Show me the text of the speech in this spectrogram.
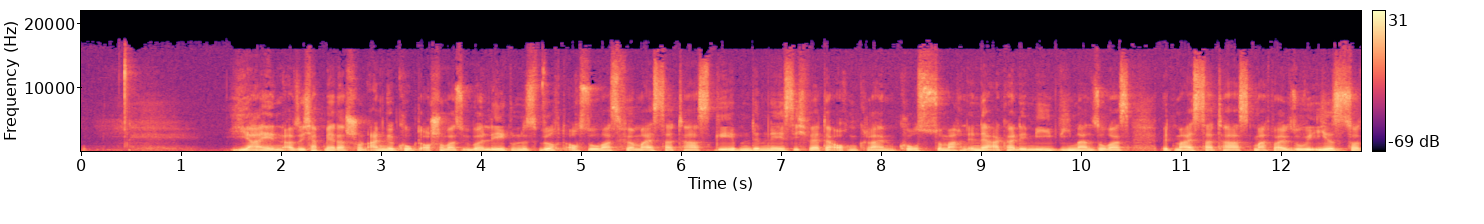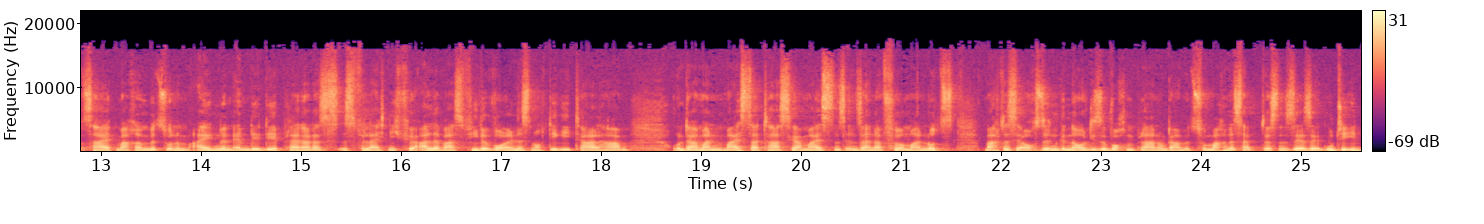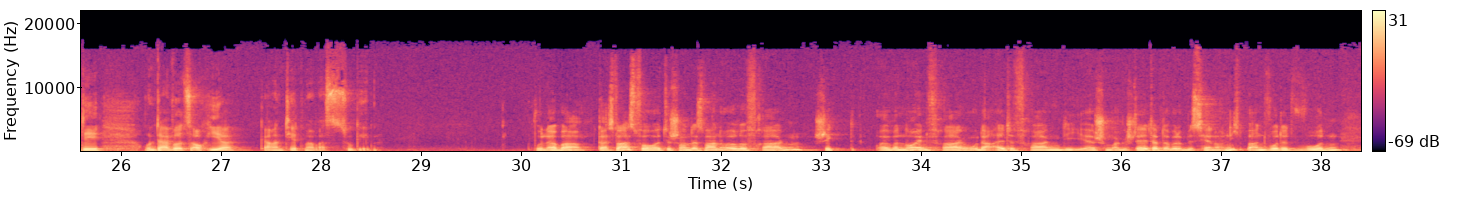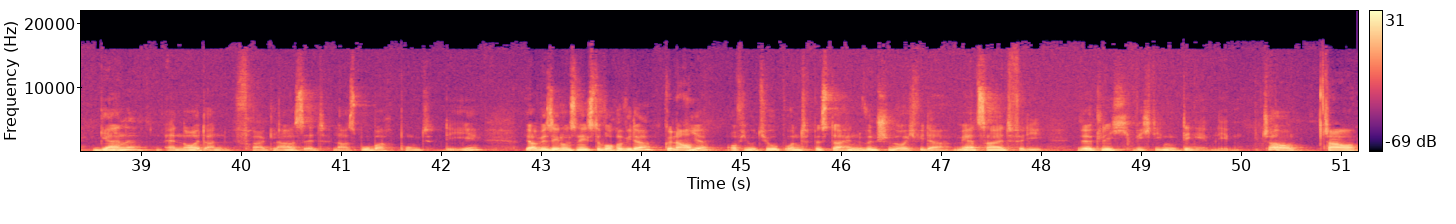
Jein, also ich habe mir das schon angeguckt, auch schon was überlegt und es wird auch sowas für Meistertask geben demnächst. Ich werde da auch einen kleinen Kurs zu machen in der Akademie, wie man sowas mit Meistertask macht, weil so wie ich es zurzeit mache mit so einem eigenen MDD-Planner, das ist vielleicht nicht für alle was. Viele wollen es noch digital haben und da man Meistertask ja meistens in seiner Firma nutzt, macht es ja auch Sinn, genau diese Wochenplanung damit zu machen. Deshalb das ist eine sehr, sehr gute Idee und da wird es auch hier garantiert mal was zu geben. Wunderbar. Das war's für heute schon. Das waren eure Fragen. Schickt eure neuen Fragen oder alte Fragen, die ihr schon mal gestellt habt, aber bisher noch nicht beantwortet wurden, gerne erneut an fraglas.larsbobach.de. Ja, wir sehen uns nächste Woche wieder genau. hier auf YouTube und bis dahin wünschen wir euch wieder mehr Zeit für die wirklich wichtigen Dinge im Leben. Ciao. Ciao.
